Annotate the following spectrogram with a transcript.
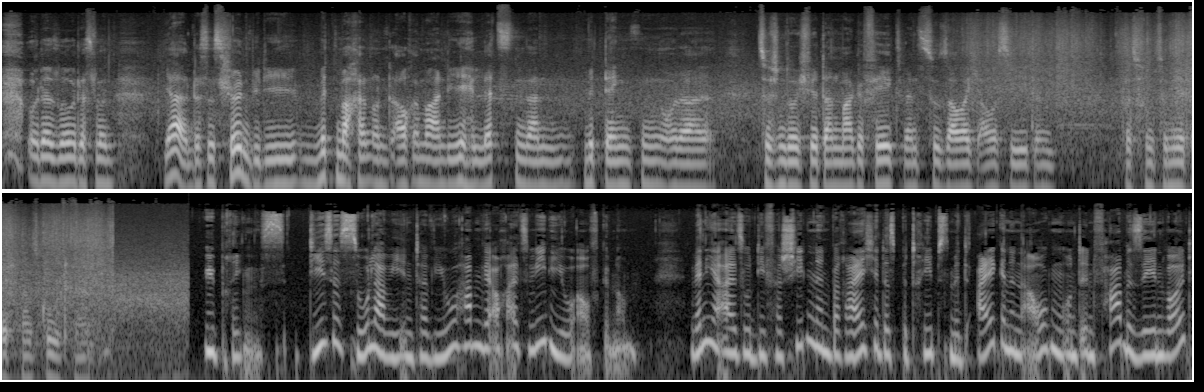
oder so, dass man ja, das ist schön, wie die mitmachen und auch immer an die Letzten dann mitdenken oder zwischendurch wird dann mal gefegt, wenn es zu saurig aussieht und das funktioniert echt ganz gut. Ja. Übrigens, dieses Solavi-Interview haben wir auch als Video aufgenommen. Wenn ihr also die verschiedenen Bereiche des Betriebs mit eigenen Augen und in Farbe sehen wollt,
